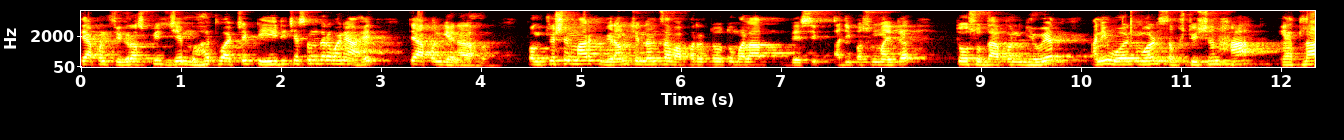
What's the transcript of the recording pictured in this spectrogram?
ते आपण फिगर ऑफ स्पीच जे महत्त्वाचे टीईडीच्या संदर्भाने आहेत ते आपण घेणार आहोत. पंक्च्युएशन मार्क विरामचिन्हांचा वापर तो तुम्हाला बेसिक आधीपासून माहिती आहे. तो सुद्धा आपण घेऊयात. आणि वन वर्ड सबस्टिट्यूशन हा यातला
